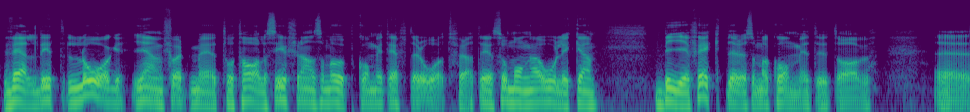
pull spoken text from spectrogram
väldigt låg jämfört med totalsiffran som har uppkommit efteråt för att det är så många olika bieffekter som har kommit utav eh,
